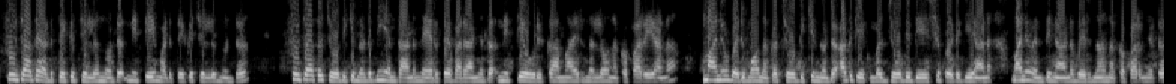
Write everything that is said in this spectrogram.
സുജാത അടുത്തേക്ക് ചെല്ലുന്നുണ്ട്. നിത്യയും അടുത്തേക്ക് ചെല്ലുന്നുണ്ട്. സുജാത ചോദിക്കുന്നുണ്ട് നീ എന്താണ് നേരത്തെ വരാഞ്ഞത്? നിത്യ ഒരുക്കാമായിരുന്നല്ലോ എന്നൊക്കെ പറയാണ്. മനു വരുമോ എന്നൊക്കെ ചോദിക്കുന്നുണ്ട്. അത് കേൾക്കുമ്പോൾ ജ്യോതി ദേഷ്യപ്പെടുകയാണ്. മനു എന്തിനാണ് വരുന്നതെന്നൊക്കെ പറഞ്ഞിട്ട്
